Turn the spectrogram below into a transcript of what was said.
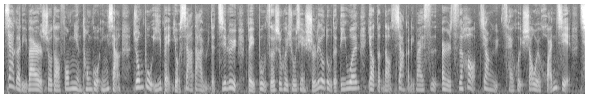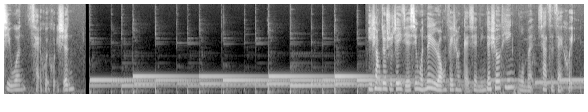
下个礼拜二受到锋面通过影响，中部以北有下大雨的几率，北部。则是会出现十六度的低温，要等到下个礼拜四二十四号降雨才会稍微缓解，气温才会回升。以上就是这一节新闻内容，非常感谢您的收听，我们下次再会。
